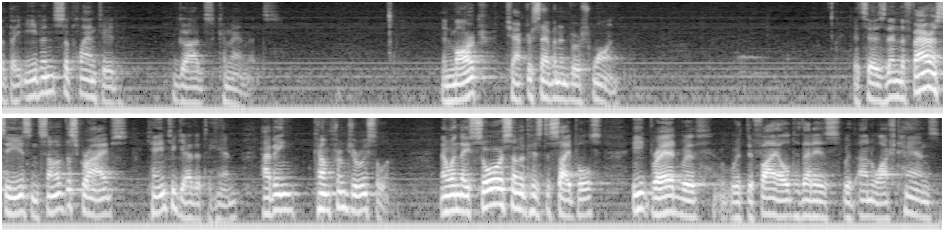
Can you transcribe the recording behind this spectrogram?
that they even supplanted God's commandments. In Mark chapter 7 and verse 1, it says, Then the Pharisees and some of the scribes came together to him, having come from Jerusalem. Now, when they saw some of his disciples eat bread with, with defiled, that is, with unwashed hands,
